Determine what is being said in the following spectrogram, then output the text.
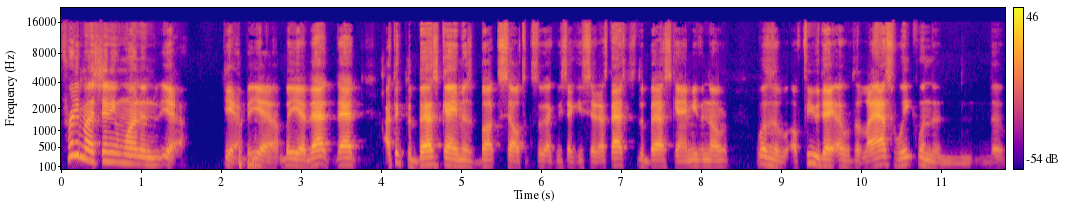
pretty much anyone, and yeah, yeah, but yeah, but yeah, that that I think the best game is Bucks Celtics. Like we said, you said that's that's the best game. Even though it was a, a few days, it was the last week when the the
